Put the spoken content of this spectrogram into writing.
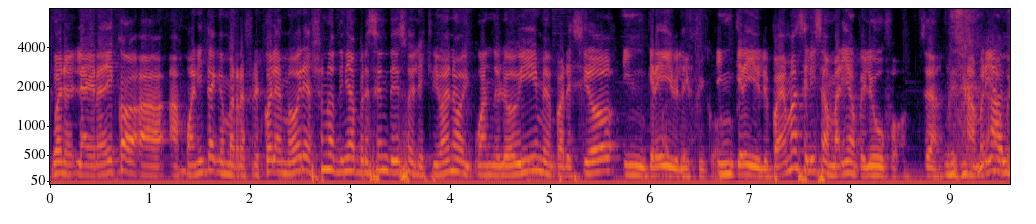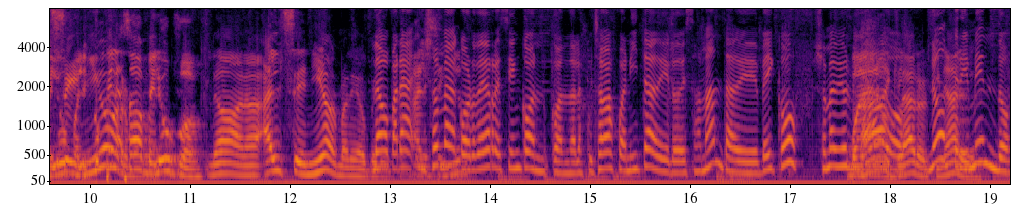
Bueno, le agradezco a, a Juanita que me refrescó la memoria. Yo no tenía presente eso del escribano y cuando lo vi me pareció increíble. Magnífico. increíble. Además se le hizo a Mariano Pelufo. O sea, a Mariano Al Pelufo. Le el señor. asado a Pelufo. No, no, al señor Mario Pérez. No, pará, Al y yo me acordé recién con, cuando la escuchaba Juanita de lo de Samantha, de Bake Off. Yo me había Bueno, olvidado. ah, claro, el no, final. tremendo,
